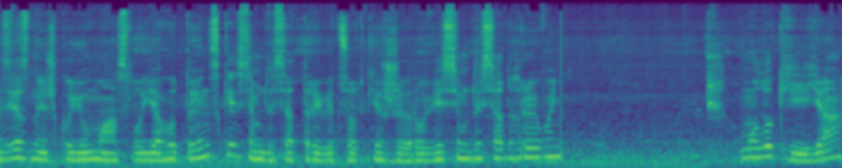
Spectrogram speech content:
Зі знижкою масло яготинське 73% жиру 80 гривень. Молокія,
